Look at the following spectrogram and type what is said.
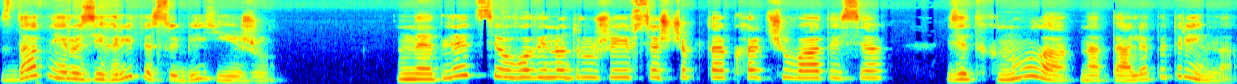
здатний розігріти собі їжу. Не для цього він одружився, щоб так харчуватися, зітхнула Наталя Петрівна.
